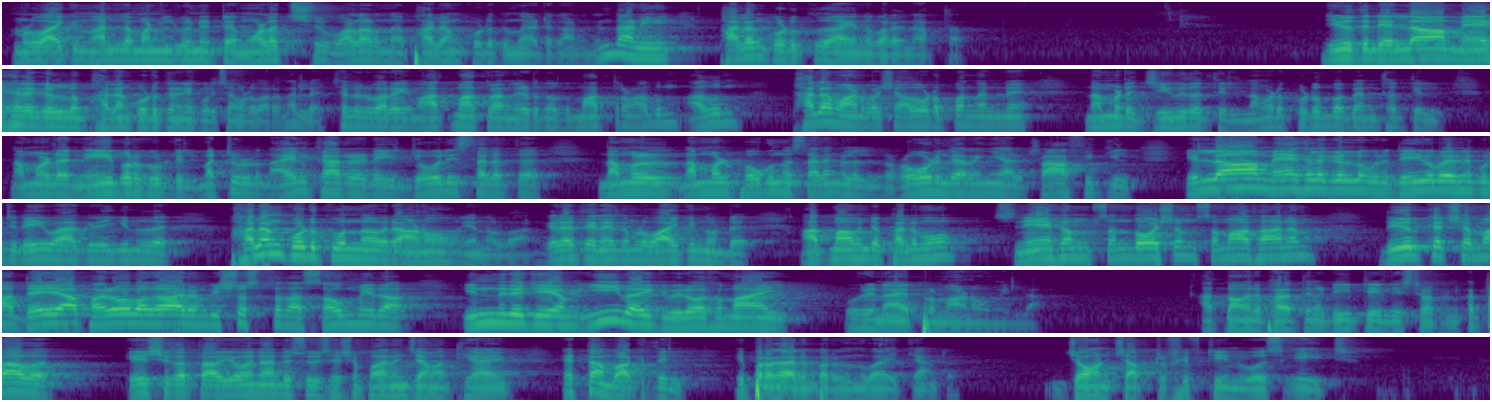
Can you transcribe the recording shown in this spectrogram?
നമ്മൾ വായിക്കുന്ന നല്ല മണ്ണിൽ വീണിട്ട് മുളച്ച് വളർന്ന് ഫലം കൊടുക്കുന്നതായിട്ട് കാണുന്നു. എന്താണ് ഈ ഫലം കൊടുക്കുക എന്ന് പറയുന്ന അർത്ഥം? ജീവിതത്തിന്റെ എല്ലാ മേഖലകളിലും ഫലം കൊടുക്കുന്നതിനെക്കുറിച്ച് നമ്മൾ പറയുന്നല്ലേ ചിലർ പറയും ആത്മാക്കളാണ് നേടുന്നത്. മാത്രം അതും അതും ഫലമാണ്. പക്ഷെ അതോടൊപ്പം തന്നെ നമ്മുടെ ജീവിതത്തിൽ നമ്മുടെ കുടുംബ ബന്ധത്തിൽ നമ്മുടെ നെയ്ബർഹുഡിൽ മറ്റുള്ള അയൽക്കാരുടെ ഇടയിൽ ജോലി സ്ഥലത്ത് നമ്മൾ നമ്മൾ പോകുന്ന സ്ഥലങ്ങളിൽ റോഡിലിറങ്ങിയാൽ ട്രാഫിക്കിൽ എല്ലാ മേഖലകളിലും ഒരു ദൈവബലനെക്കുറിച്ച് ദൈവം ആഗ്രഹിക്കുന്നത് ഫലം കൊടുക്കുന്നവരാണോ എന്നുള്ളതാണ്. ഗലത്തിനെ നമ്മൾ വായിക്കുന്നുണ്ട്. ആത്മാവിന്റെ ഫലമോ? സ്നേഹം സന്തോഷം സമാധാനം ദീർഘക്ഷമ ദയ പരോപകാരം വിശ്വസ്തത സൗമ്യത ഇന്ദ്രജയം ഈ വകയ്ക്ക് വിരോധമായി ഒരു ന്യായപ്രമാണവുമില്ല. ആത്മാവിന്റെ ഫലത്തിന് ഡീറ്റെയിൽ ലിസ്റ്റ് ഉറപ്പിക്കുന്നു കർത്താവ് യേശു കർത്താവ് യോനാന്റെ സുവിശേഷം പതിനഞ്ചാം അധ്യായം എട്ടാം വാക്യത്തിൽ ഇപ്രകാരം പറയുന്നു വായിക്കാണ്ട്. John chapter fifteen verse eight.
